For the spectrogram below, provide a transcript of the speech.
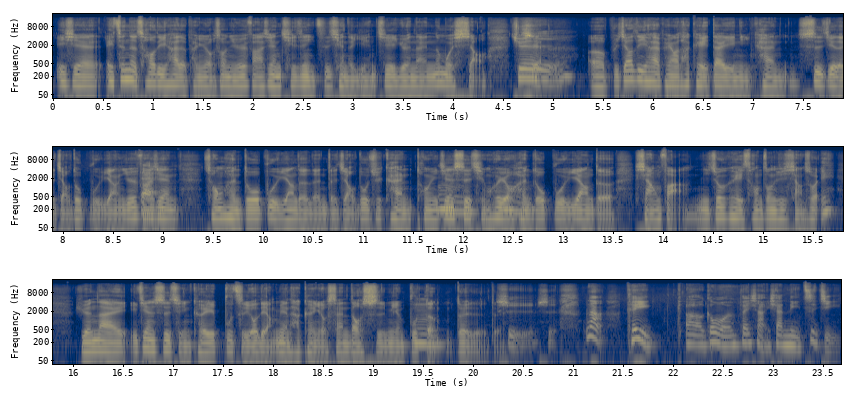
一些哎、欸，真的超厉害的朋友的时候，你会发现，其实你之前的眼界原来那么小。就是，是呃，比较厉害的朋友，他可以带领你看世界的角度不一样。你会发现，从很多不一样的人的角度去看同一件事情，会有很多不一样的想法。你就可以从中去想说，哎、欸，原来一件事情可以不只有两面，它可能有三到四面不等。嗯、对对对，是是，那可以。呃，跟我们分享一下你自己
